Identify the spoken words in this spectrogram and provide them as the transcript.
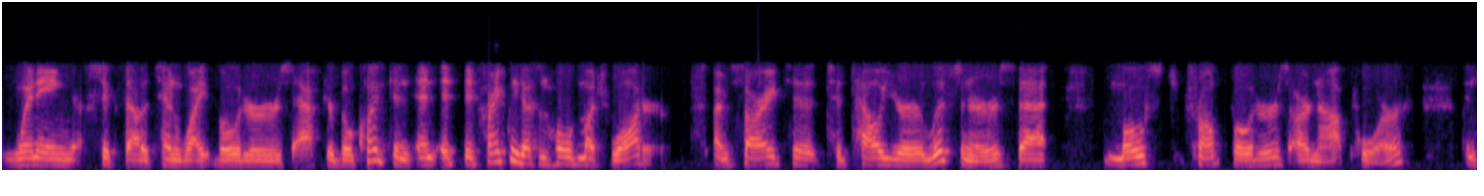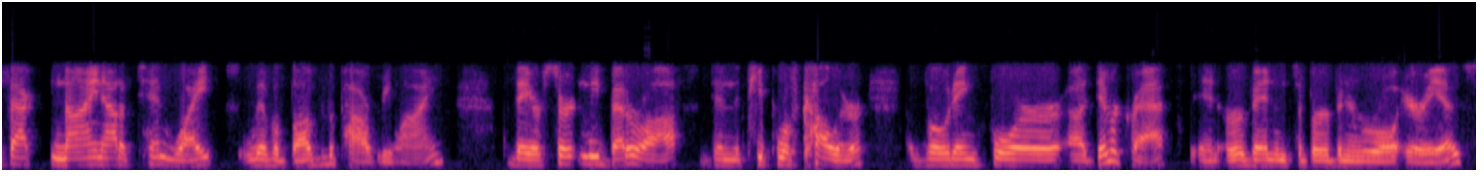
winning six out of ten white voters after Bill Clinton, and it, it frankly doesn't hold much water. I'm sorry to to tell your listeners that most Trump voters are not poor. In fact, nine out of 10 whites live above the poverty line. They are certainly better off than the people of color voting for uh, Democrats in urban and suburban and rural areas.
